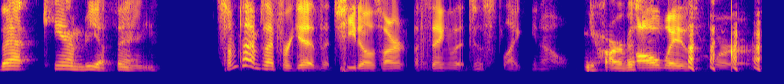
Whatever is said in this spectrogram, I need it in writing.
that can be a thing. Sometimes I forget that Cheetos aren't a thing that just like you know You harvest. always were.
